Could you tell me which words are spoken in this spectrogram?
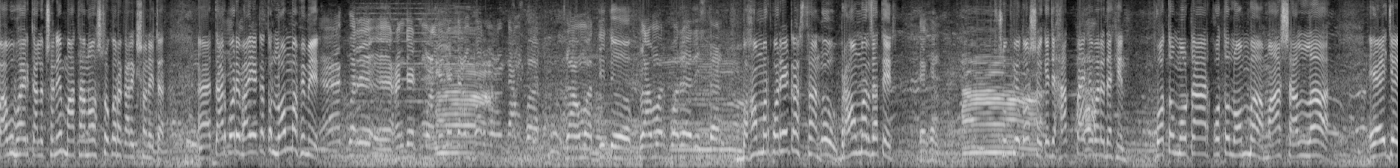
বাবু ভাইয়ের কালেকশনে মাথা নষ্ট করা কালেকশন এটা। তারপরে ভাই এটা তো লম্বা ফেমের একবারে হান্ড্রেড মাল ব্রাহ্মার ব্রাহ্মার পরে স্থান। বাহাম্মার পরে এটা স্থান ব্রাহ্মার জাতের। দেখেন। সুপ্রিয় দর্শক এই যে হাত পা একেবারে দেখেন কত মোটা আর কত লম্বা মাশাল্লাহ এই যে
